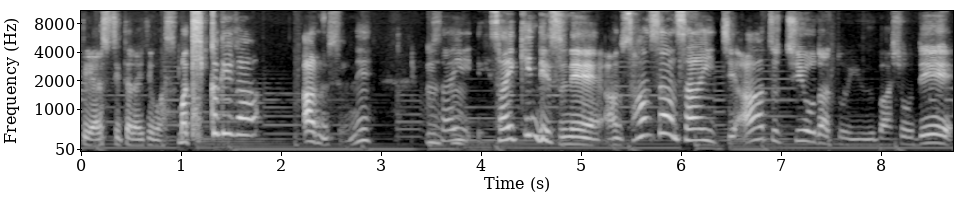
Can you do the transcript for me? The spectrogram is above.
でやらせていただいてます。まあ、きっかけがあるんですよね。うんうん、最近ですねあの3331アーツ千代田という場所で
